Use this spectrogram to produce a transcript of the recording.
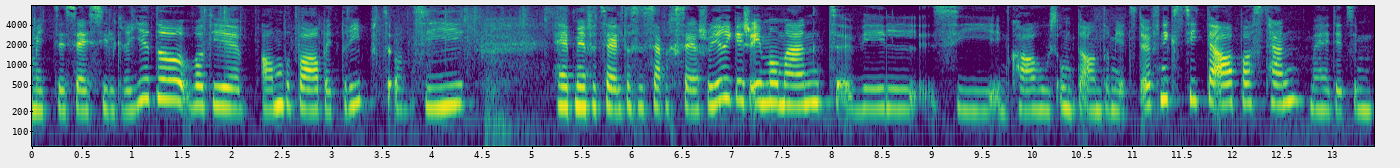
mit Cecil Grieder, die die Amber Bar betreibt. Und sie hat mir erzählt, dass es einfach sehr schwierig ist im Moment, weil sie im K-Haus unter anderem jetzt die Öffnungszeiten angepasst haben. Man hat jetzt im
